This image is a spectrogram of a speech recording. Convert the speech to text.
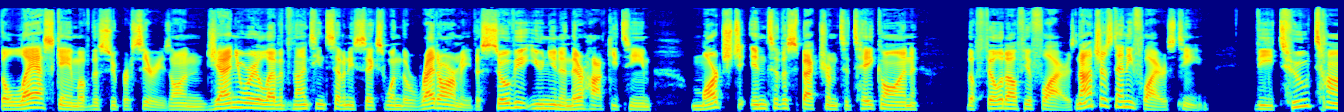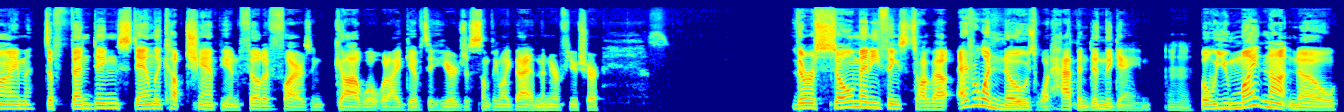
the last game of the Super Series on January 11th, 1976, when the Red Army, the Soviet Union, and their hockey team marched into the spectrum to take on the Philadelphia Flyers. Not just any Flyers team, the two time defending Stanley Cup champion Philadelphia Flyers. And God, what would I give to hear just something like that in the near future? there are so many things to talk about. Everyone knows what happened in the game, mm-hmm. but you might not know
